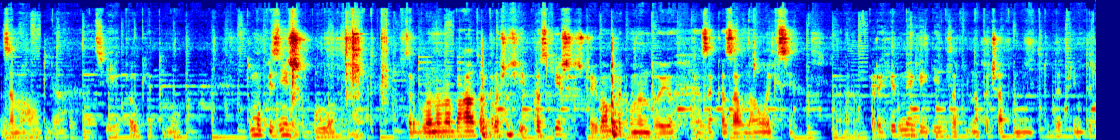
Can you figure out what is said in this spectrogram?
замало для цієї пилки, тому, тому пізніше було зроблено набагато прості, простіше, що і вам рекомендую. Заказав на Олексі е, перехідник, який напечатаний на 3D принтері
